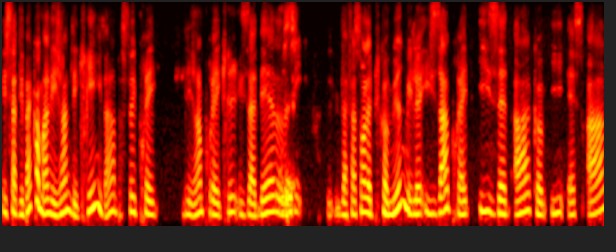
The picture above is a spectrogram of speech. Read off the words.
Et ça dépend comment les gens l'écrivent, hein? parce que les gens pourraient écrire Isabelle de la façon la plus commune, mais le Isa pourrait être IZA comme ISA,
